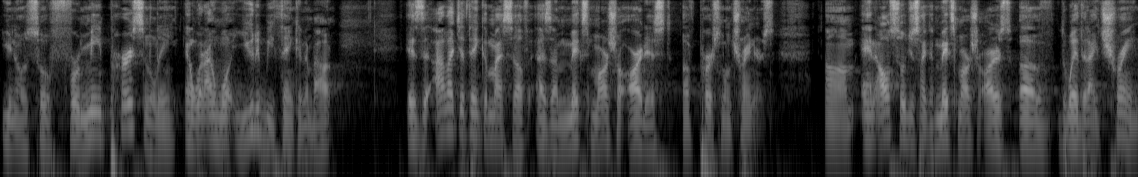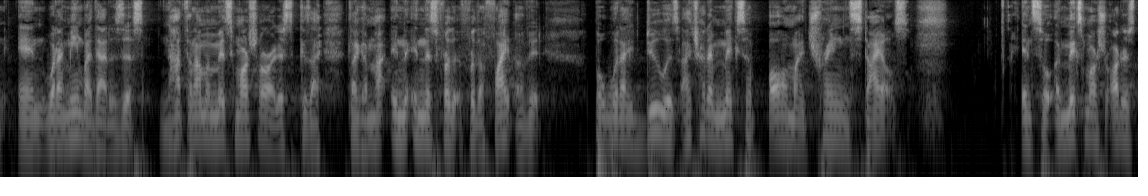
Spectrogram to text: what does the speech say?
you know, so for me personally, and what I want you to be thinking about is that I like to think of myself as a mixed martial artist of personal trainers. Um, and also just like a mixed martial artist of the way that I train. And what I mean by that is this: not that I'm a mixed martial artist because I like I'm not in, in this for the for the fight of it, but what I do is I try to mix up all my training styles. And so a mixed martial artist,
